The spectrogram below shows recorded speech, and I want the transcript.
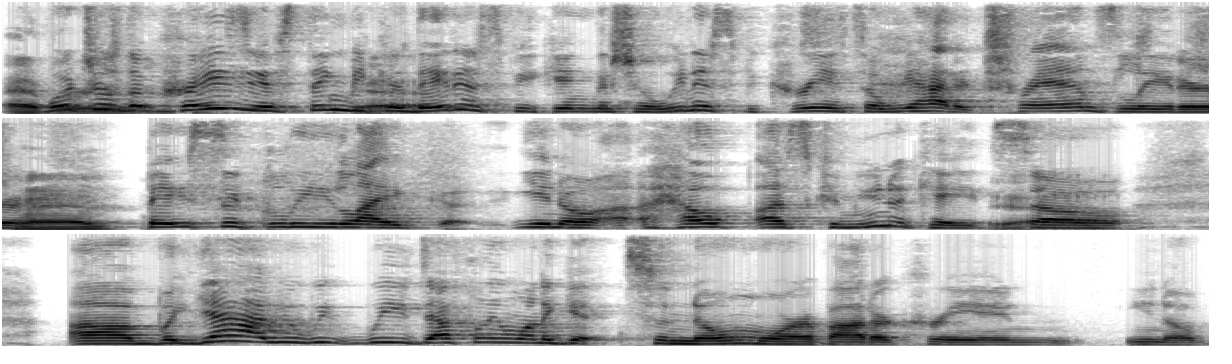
ever. Which was the craziest thing because Yeah. they didn't speak English and we didn't speak Korean, so we had a translator Tran- basically like you know help us communicate. So, um, but yeah, I mean, we we definitely want to get to know more about our Korean you know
